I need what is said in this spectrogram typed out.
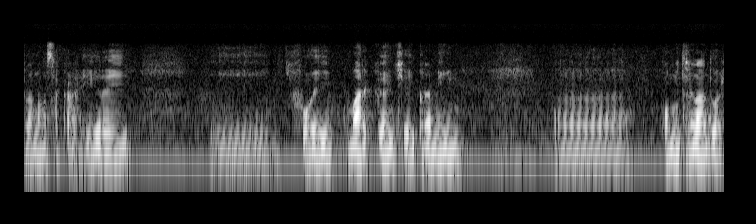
a nossa carreira e, e foi marcante para mim uh, como treinador.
